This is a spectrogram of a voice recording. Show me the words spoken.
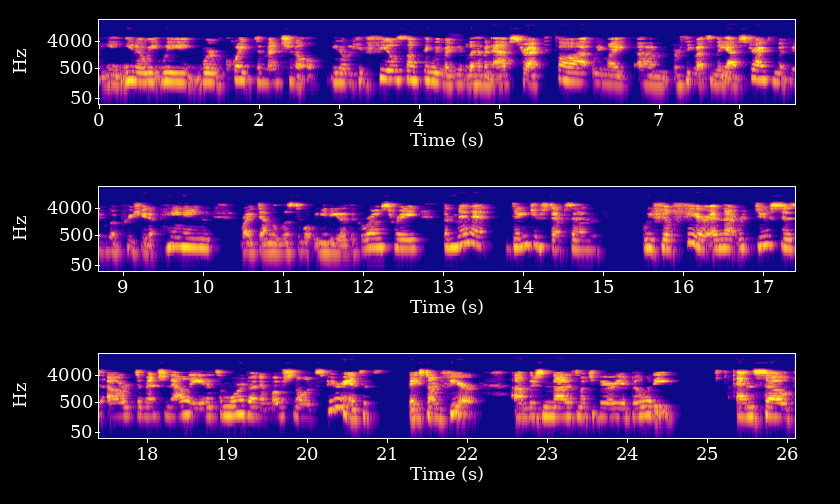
you know, we, we we're quite dimensional. You know, we could feel something. We might be able to have an abstract thought. We might, um, or think about something abstract. We might be able to appreciate a painting, write down the list of what we need to get at the grocery. The minute danger steps in, we feel fear, and that reduces our dimensionality. And it's more of an emotional experience. It's based on fear. Um, there's not as much variability. And so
